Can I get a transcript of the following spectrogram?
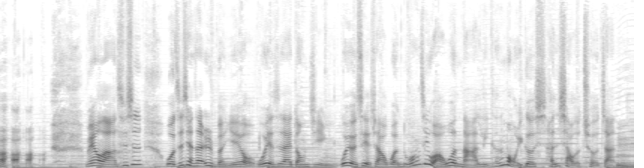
没有啦，其实我之前在日本也有，我也是在东京，我有一次也是要问路，忘记我要问哪里，可是某一个很小的车站，嗯，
